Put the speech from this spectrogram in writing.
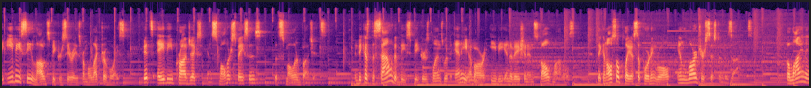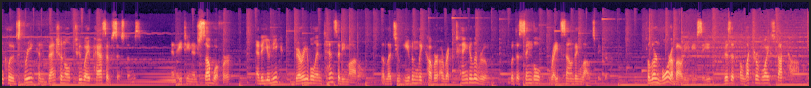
The EVC loudspeaker series from Electro Voice fits AV projects in smaller spaces with smaller budgets. And because the sound of these speakers blends with any of our EV Innovation installed models, they can also play a supporting role in larger system designs. The line includes three conventional two-way passive systems, an 18-inch subwoofer, and a unique variable intensity model that lets you evenly cover a rectangular room with a single great-sounding loudspeaker. To learn more about EVC, visit electrovoice.com.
